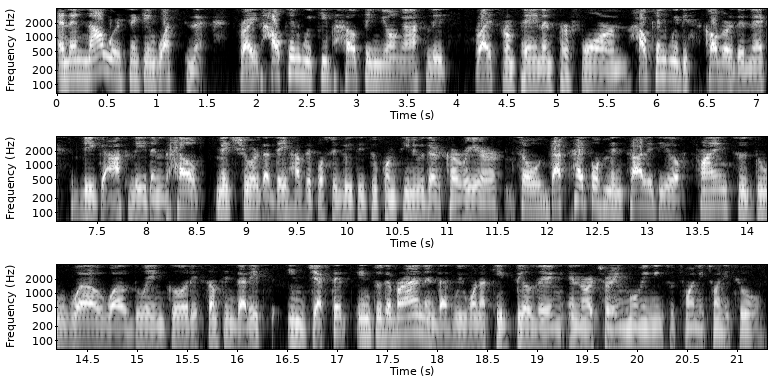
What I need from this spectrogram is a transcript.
And then now we're thinking, what's next, right? How can we keep helping young athletes rise from pain and perform? How can we discover the next big athlete and help make sure that they have the possibility to continue their career? So that type of mentality of trying to do well while doing good is something that it's injected into the brand and that we want to keep building and nurturing moving into 2022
